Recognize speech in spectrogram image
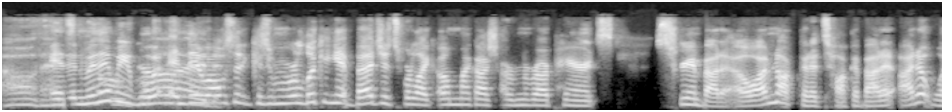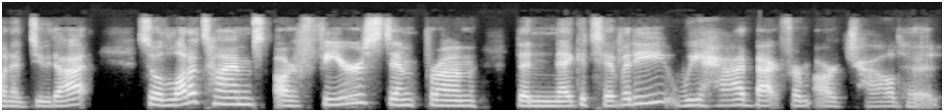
Oh, and then when so we good. and then all of a sudden, because when we're looking at budgets, we're like, oh my gosh, I remember our parents scream about it. Oh, I'm not going to talk about it. I don't want to do that. So a lot of times our fears stem from the negativity we had back from our childhood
